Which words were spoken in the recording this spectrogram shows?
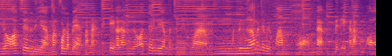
เนื้อออสเตรเลียมันคนละแบบกันนะ เอกลักษณ์เนื้อออสเตรเลียมันจะมีความ เนื้อมันจะมีความหอมแบบเป็นเอกลักษณ์ของอ๋อ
